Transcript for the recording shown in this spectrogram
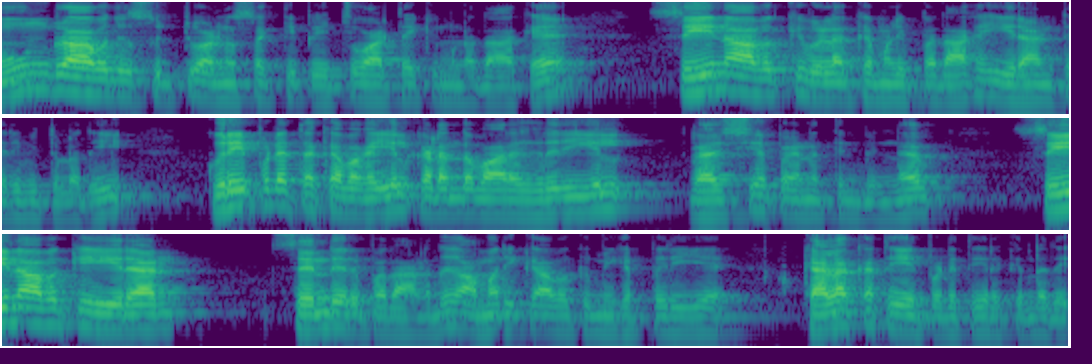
மூன்றாவது சுற்று அணுசக்தி பேச்சுவார்த்தைக்கு முன்னதாக சீனாவுக்கு விளக்கமளிப்பதாக ஈரான் தெரிவித்துள்ளது. குறிப்பிடத்தக்க வகையில் கடந்த வார இறுதியில் ரஷ்ய பயணத்தின் பின்னர் சீனாவுக்கு ஈரான் சென்றிருப்பதானது அமெரிக்காவுக்கு மிகப்பெரிய கலக்கத்தை ஏற்படுத்தி இருக்கின்றது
